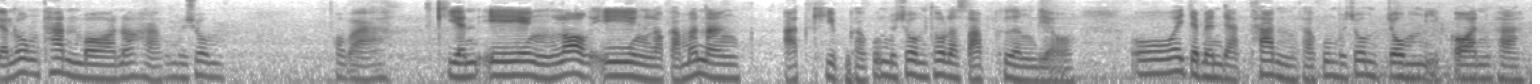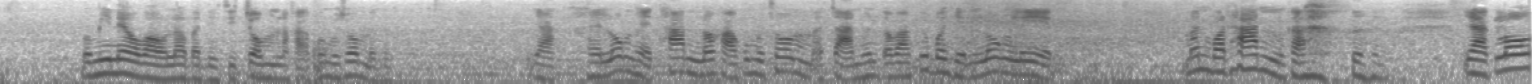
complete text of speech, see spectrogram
จะลงท่านบอเนาะค่ะ คุณผู้ชม เพราะว่าเขียนเองลอกเองแล้วก็มานั่ง อัดคลิปค่ะ คุณผู้ชมโทรศัพท์เครื่องเดียว โอ้ยจะเป็นอยากท่านค่ะ คุณผู้ชมจมอีกก่อนค่ะบ่มีแนวเว้าเราบัดนี้สิจมละค่ะ คุณผู้ชมบัดนี้อยากให้ลงให้ท่านเนาะค่ะ คุณผู้ชมอาจารย์เพิ่นก็ว่าคือบ่เห็นลงเลขมันบ่ท่านค่ะ อยากลง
